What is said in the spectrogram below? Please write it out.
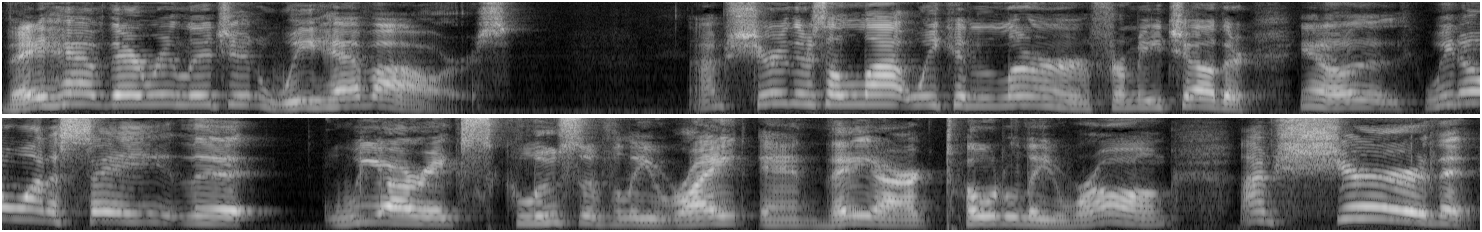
They have their religion, we have ours. I'm sure there's a lot we can learn from each other. You know, we don't want to say that we are exclusively right and they are totally wrong. I'm sure that,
